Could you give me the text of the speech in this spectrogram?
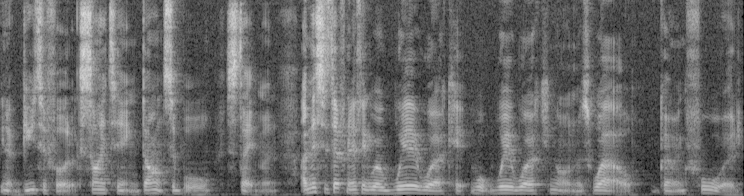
you know beautiful, exciting, danceable statement. And this is definitely a thing where we're working what we're working on as well going forward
